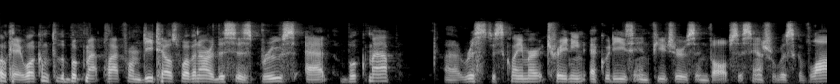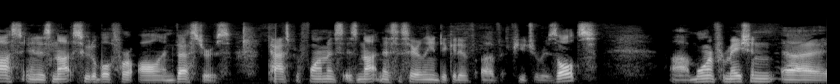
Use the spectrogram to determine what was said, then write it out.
Okay, welcome to the Bookmap Platform Details webinar. This is Bruce at Bookmap. Uh, risk disclaimer, trading equities and futures involves substantial risk of loss and is not suitable for all investors. Past performance is not necessarily indicative of future results. Uh, more information uh,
